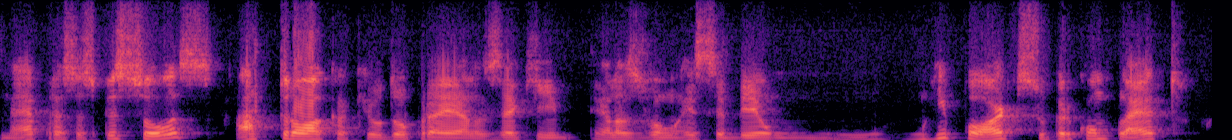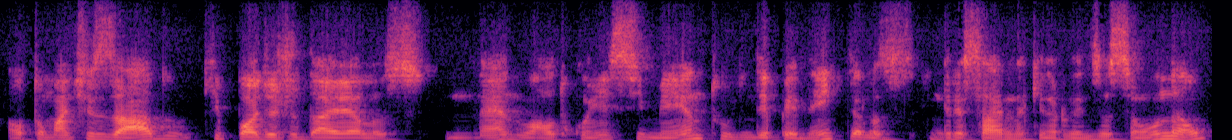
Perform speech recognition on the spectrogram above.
né, para essas pessoas. A troca que eu dou para elas é que elas vão receber um, um, report super completo automatizado que pode ajudar elas né, no autoconhecimento, independente delas ingressarem aqui na organização ou não.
